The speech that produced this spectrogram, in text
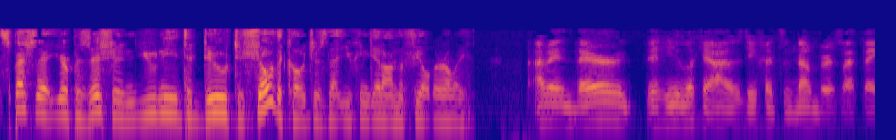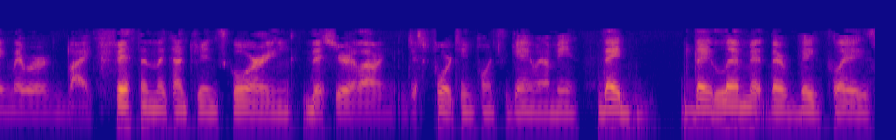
especially at your position, you need to do to show the coaches that you can get on the field early? I mean, they're if you look at Iowa's defensive numbers, I think they were like fifth in the country in scoring this year, allowing just 14 points a game. And I mean, they they limit their big plays,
